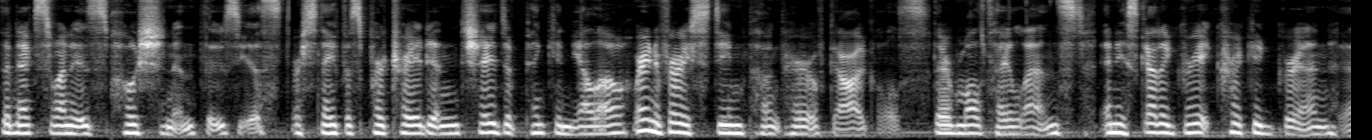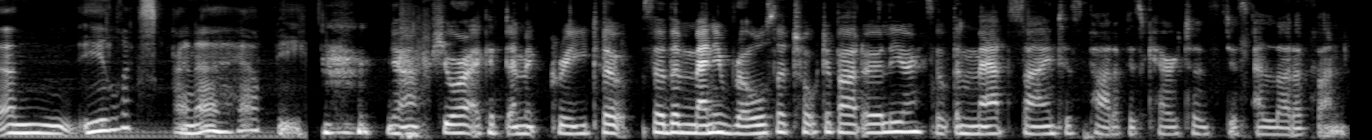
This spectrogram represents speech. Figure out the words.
the next one is Potion Enthusiast, where Snape is portrayed in shades of pink and yellow, wearing a very steampunk pair of goggles. They're multi lensed, and he's got a great crooked grin, and he looks kind of happy. yeah, pure academic greed. So, so the many roles I talked about earlier. So the mad scientist part of his character is just a lot of fun.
